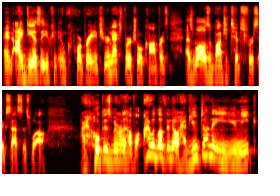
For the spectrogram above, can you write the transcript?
and ideas that you can incorporate into your next virtual conference, as well as a bunch of tips for success as well. I hope this has been really helpful. I would love to know, have you done a unique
